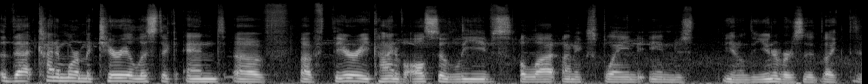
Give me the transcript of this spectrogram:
that kind of more materialistic end of of theory kind of also leaves a lot unexplained in just you know the universe the- like the,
